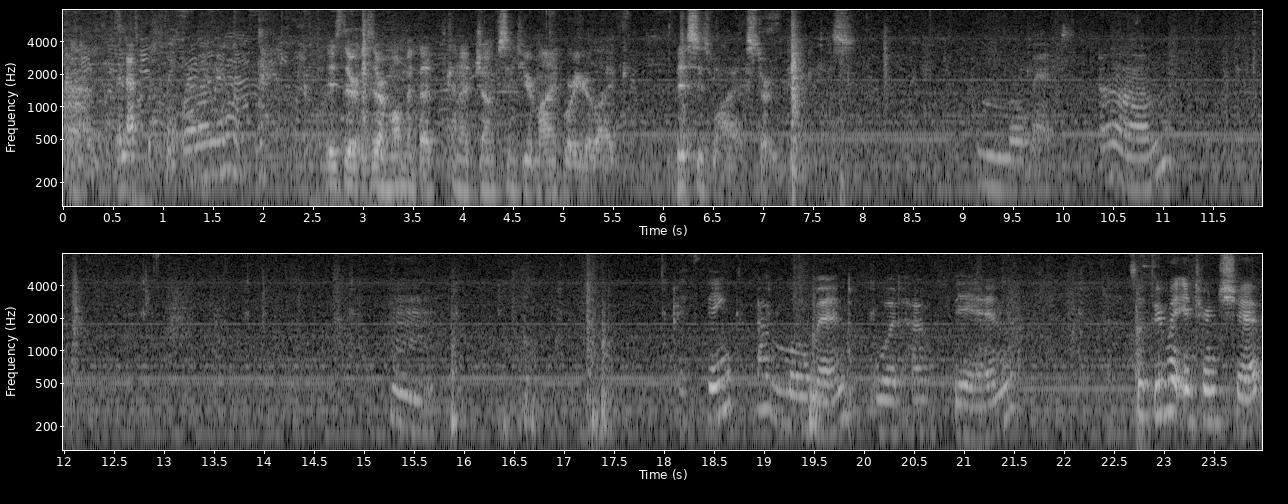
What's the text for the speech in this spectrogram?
Um, and that's the point where I'm at right. Is there is there a moment that kind of jumps into your mind where you're like, this is why I started doing this? Moment. Um. Hmm. I think that moment would have been. So through my internship,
